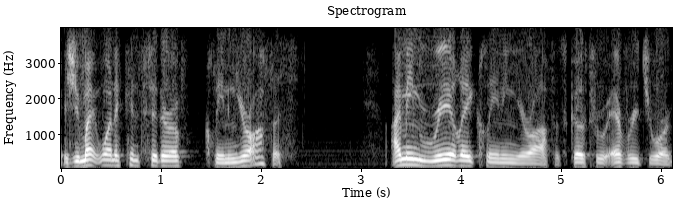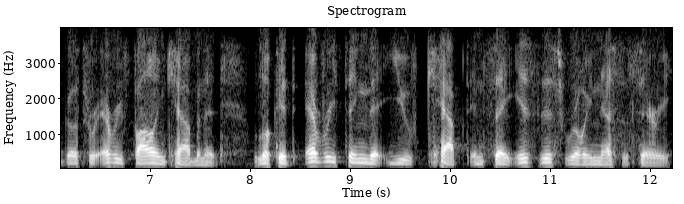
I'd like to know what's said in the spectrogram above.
is you might want to consider of cleaning your office. I mean, really cleaning your office. Go through every drawer, go through every filing cabinet, look at everything that you've kept and say, is this really necessary?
